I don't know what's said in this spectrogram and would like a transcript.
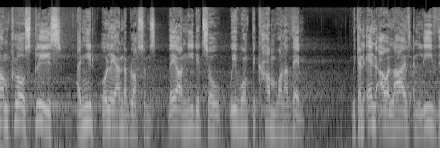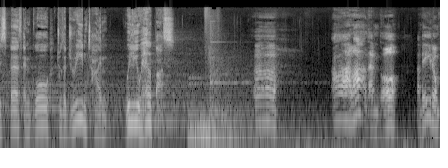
Come close, please. I need oleander blossoms. They are needed so we won't become one of them. We can end our lives and leave this earth and go to the dream time. Will you help us? Uh, oh, I like them though. I need them.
